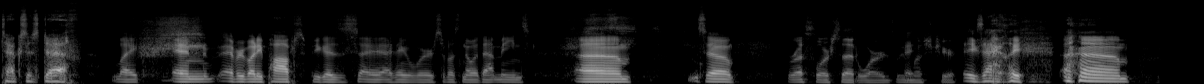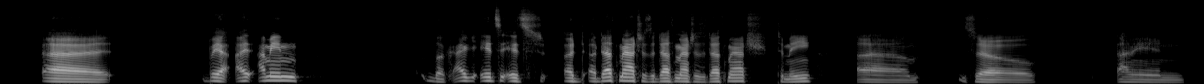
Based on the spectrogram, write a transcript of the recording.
Texas Death." Like, and everybody popped because I, I think we're supposed to know what that means. Um, so Wrestler said words. We must cheer. exactly. Um, uh, but yeah, I I mean, look, I it's it's a, a death match is a death match is a death match to me. Um, so I mean,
